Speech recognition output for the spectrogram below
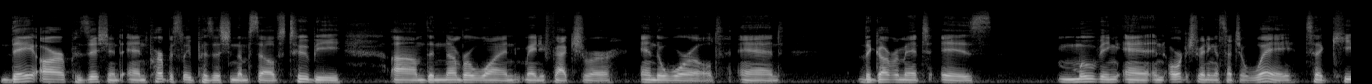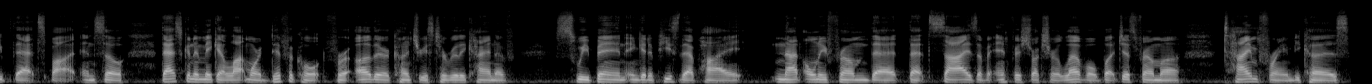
they are positioned and purposely position themselves to be um, the number one manufacturer in the world, and the government is moving and, and orchestrating in such a way to keep that spot. And so that's going to make it a lot more difficult for other countries to really kind of sweep in and get a piece of that pie, not only from that, that size of an infrastructure level, but just from a time frame because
